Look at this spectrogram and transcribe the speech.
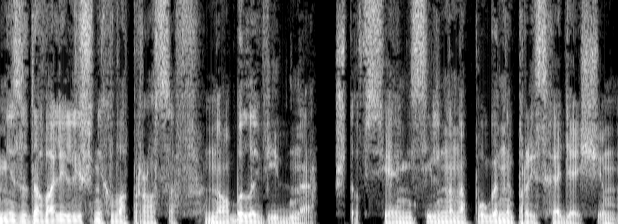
не задавали лишних вопросов, но было видно, что все они сильно напуганы происходящим.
